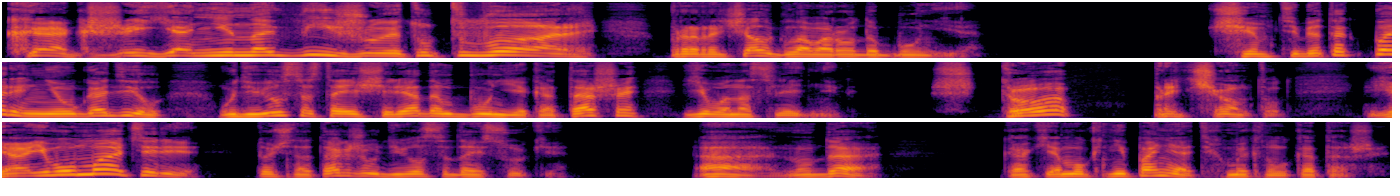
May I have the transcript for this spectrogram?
«Как же я ненавижу эту тварь!» — прорычал глава рода Бунья. «Чем тебе так парень не угодил?» — удивился стоящий рядом Бунья Каташи, его наследник. «Что? При чем тут? Я его матери!» Точно так же удивился Дайсуки. «А, ну да. Как я мог не понять?» — хмыкнул Каташи.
